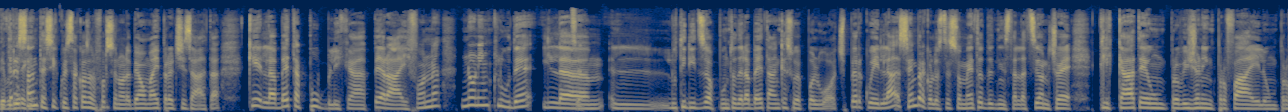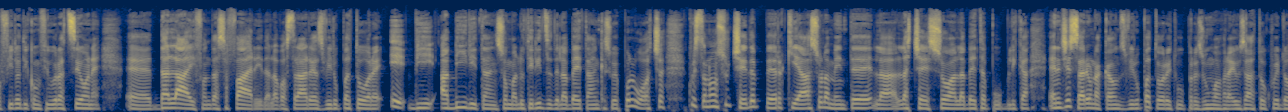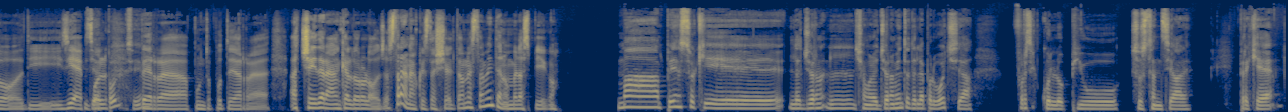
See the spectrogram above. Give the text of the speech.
Devo Interessante, che... sì, questa cosa forse non l'abbiamo mai precisata, che la beta pubblica per iPhone non include il, sì. um, l'utilizzo appunto della beta anche su Apple Watch. Per quella, sempre con lo stesso metodo di installazione, cioè cliccate un provisioning profile, un profilo di configurazione eh, dall'iPhone, da Safari, dalla vostra area sviluppatore e vi abilita insomma l'utilizzo della beta anche su Apple Watch. Questo non succede per chi ha solamente la, l'accesso alla beta pubblica. È necessario una account sviluppatore, tu presumo avrai usato quello di Easy Apple, Easy Apple sì. per uh, appunto poter uh, accedere anche all'orologio. Strana questa scelta, onestamente non me la spiego. Ma penso che l'aggiorn- diciamo, l'aggiornamento dell'Apple Watch sia forse quello più sostanziale, perché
